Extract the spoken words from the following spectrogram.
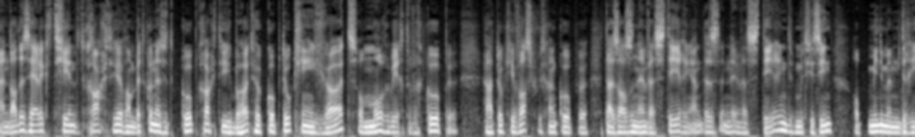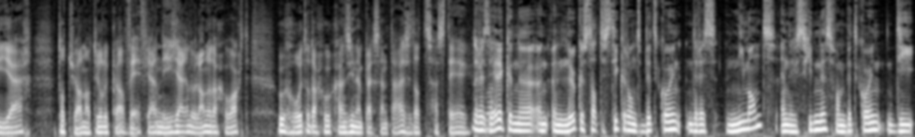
en dat is eigenlijk hetgeen, het krachtige van Bitcoin, is het koopkracht die je behoudt. Je koopt ook geen goud om morgen weer te verkopen. Je gaat ook geen vastgoed gaan kopen. Dat is als een investering. En dat is een investering, die moet je zien op minimum drie jaar, tot ja, natuurlijk al vijf jaar, negen jaar. En hoe langer dat je wacht, hoe groter dat je ook gaan zien in percentage dat gaat stijgen. Er is eigenlijk een, een, een leuke statistiek rond Bitcoin. Er is niemand in de geschiedenis van Bitcoin die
